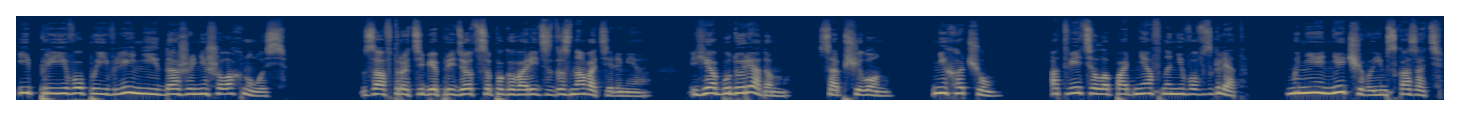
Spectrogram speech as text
и при его появлении даже не шелохнулась. «Завтра тебе придется поговорить с дознавателями. Я буду рядом», — сообщил он. «Не хочу», — ответила, подняв на него взгляд. «Мне нечего им сказать».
